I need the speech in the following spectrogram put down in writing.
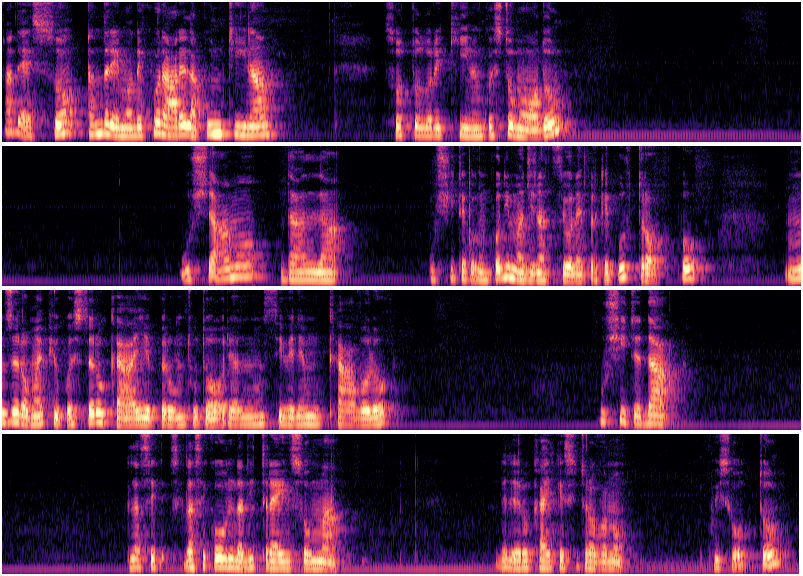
Adesso andremo a decorare la puntina sotto l'orecchino in questo modo. Usciamo dalla uscite con un po' di immaginazione perché purtroppo non userò mai più queste rocaille per un tutorial non si vede un cavolo. Uscite da la, sec la seconda di tre insomma delle rocaille che si trovano qui sotto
